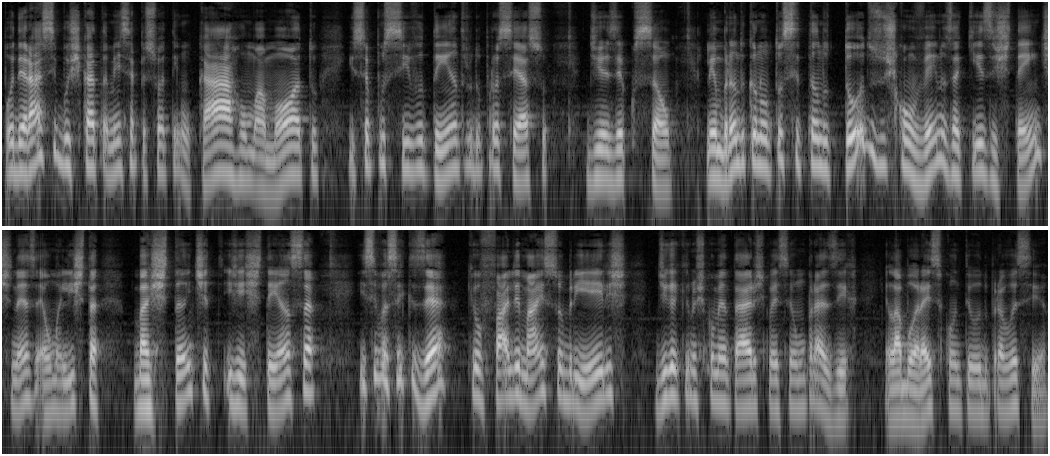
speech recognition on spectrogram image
poderá se buscar também se a pessoa tem um carro, uma moto, isso é possível dentro do processo de execução. Lembrando que eu não estou citando todos os convênios aqui existentes, né? é uma lista bastante extensa. E se você quiser que eu fale mais sobre eles, diga aqui nos comentários que vai ser um prazer elaborar esse conteúdo para você.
